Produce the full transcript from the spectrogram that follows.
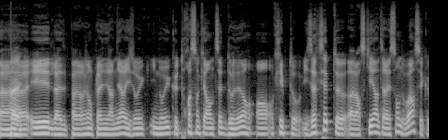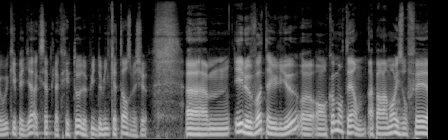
Euh, et par exemple, l'année dernière, ils n'ont eu, eu que 347 donneurs en, crypto. Ils acceptent. Alors, ce qui est intéressant de voir, c'est que Wikipédia accepte la crypto depuis 2014, messieurs. Euh, et le vote a eu lieu euh, en commentaire. Apparemment, ils ont fait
